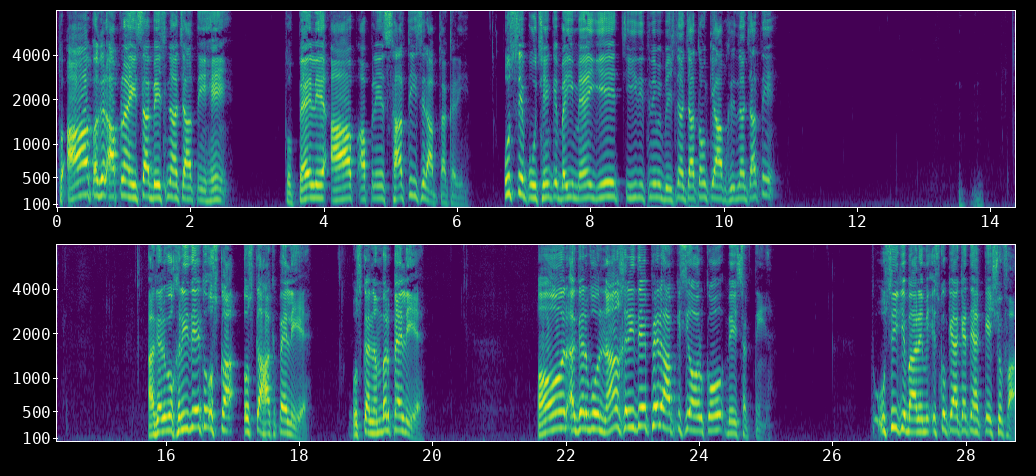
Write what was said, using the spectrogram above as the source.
تو آپ اگر اپنا حصہ بیچنا چاہتے ہیں، تو پہلے آپ اپنے ساتھی سے رابطہ کریں۔ اس سے پوچھیں کہ بھائی میں یہ چیز اتنے میں بیچنا چاہتا ہوں، کیا آپ خریدنا چاہتے ہیں؟ اگر وہ خریدے تو اس کا اس کا حق پہلے ہے، اس کا نمبر پہلے ہے۔ اور اگر وہ نہ خریدے پھر آپ کسی اور کو بیچ سکتے ہیں۔ تو اسی کے بارے میں اس کو کیا کہتے ہیں؟ حق شفا۔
